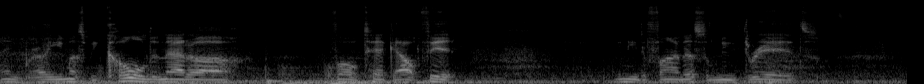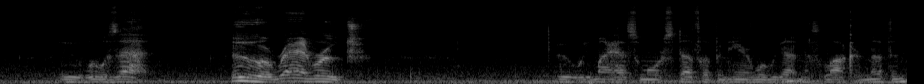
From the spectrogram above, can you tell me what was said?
Dang, bro, you must be cold in that uh Vault-Tec outfit. We need to find us some new threads. Ooh, what was that? Ooh, a rad roach. Ooh, we might have some more stuff up in here. What we got in this locker? Nothing.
